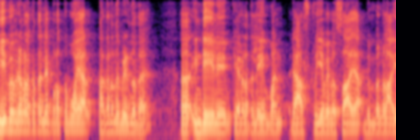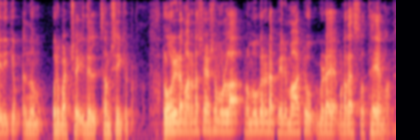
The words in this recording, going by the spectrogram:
ഈ വിവരങ്ങളൊക്കെ തന്നെ പുറത്തു പോയാൽ തകർന്നു വീഴുന്നത് ഇന്ത്യയിലെയും കേരളത്തിലെയും വൻ രാഷ്ട്രീയ വ്യവസായ ബിംബങ്ങളായിരിക്കും എന്നും ഒരുപക്ഷെ ഇതിൽ സംശയിക്കപ്പെടുന്നു. റോയിയുടെ മരണശേഷമുള്ള പ്രമുഖരുടെ പെരുമാറ്റവും ഇവിടെ വളരെ ശ്രദ്ധേയമാണ്.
